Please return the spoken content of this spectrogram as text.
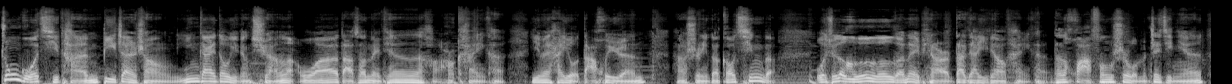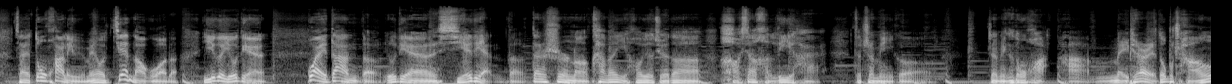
中国奇谭》B 站上应该都已经全了。我打算哪天好好看一看，因为还有大会员，它是一个高清的。我觉得《鹅鹅鹅》那片儿大家一定要看一看，它的画风是我们这几年在动画领域没有见到过的，一个有点怪诞的、有点邪点的，但是呢，看完以后又觉得好像很厉害的这么一个。这么一个动画啊，每片也都不长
